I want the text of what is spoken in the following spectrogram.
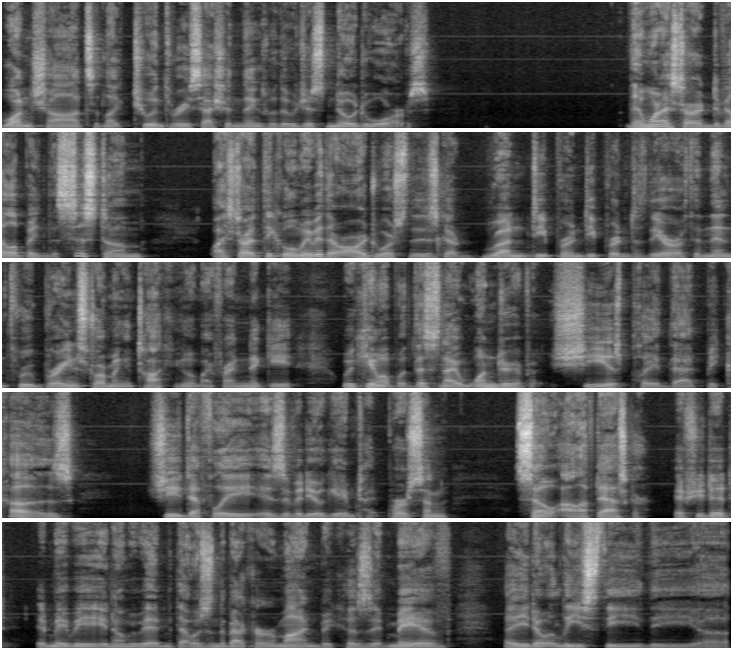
one shots and like two and three session things where there were just no dwarves then when i started developing the system I started thinking, well, maybe there are dwarfs that just got run deeper and deeper into the earth. And then through brainstorming and talking with my friend Nikki, we came up with this. And I wonder if she has played that because she definitely is a video game type person. So I'll have to ask her if she did. It may be, you know, maybe that was in the back of her mind because it may have, uh, you know, at least the the uh,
